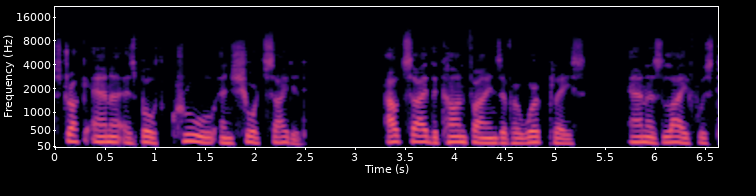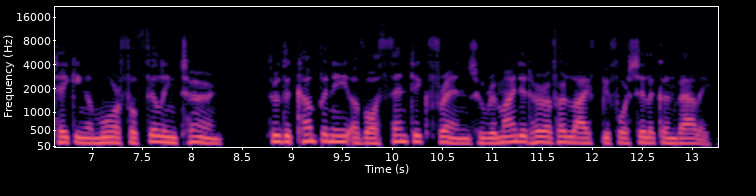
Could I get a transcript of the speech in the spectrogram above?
struck Anna as both cruel and short sighted. Outside the confines of her workplace, Anna's life was taking a more fulfilling turn through the company of authentic friends who reminded her of her life before Silicon Valley.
